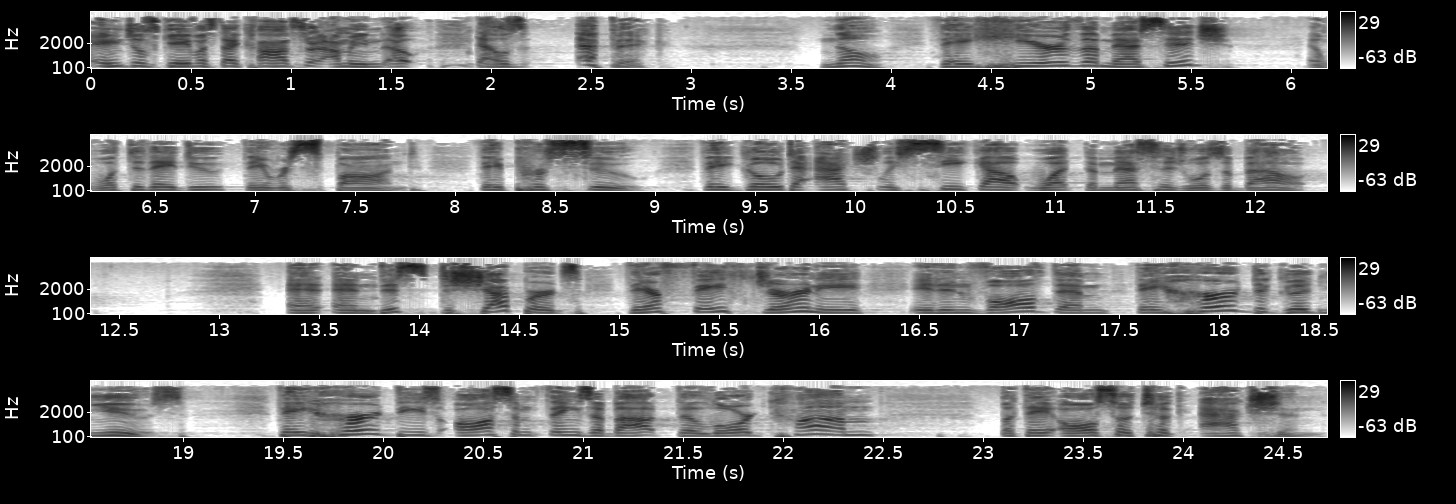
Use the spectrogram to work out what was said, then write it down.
angels gave us that concert? I mean, that, that was epic. No, they hear the message and what do they do? They respond. They pursue they go to actually seek out what the message was about. And, and this, the shepherds, their faith journey, it involved them, they heard the good news. They heard these awesome things about the Lord come, but they also took action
